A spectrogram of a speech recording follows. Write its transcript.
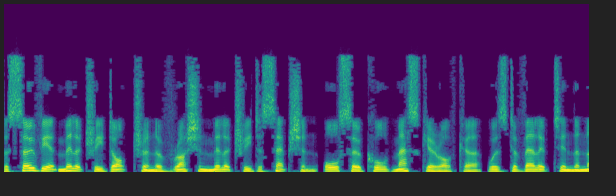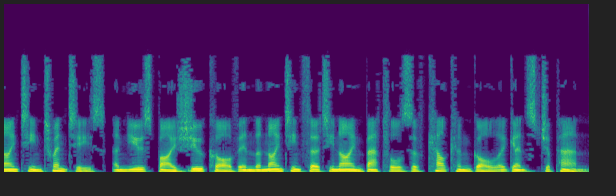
The Soviet military doctrine of Russian military deception also called maskirovka was developed in the 1920s, and used by Zhukov in the 1939 battles of Khalkhin Gol against Japan.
